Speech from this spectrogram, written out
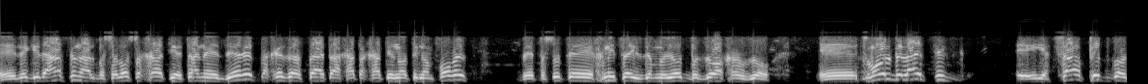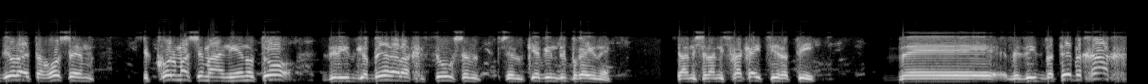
אה, נגד ארסנל בשלוש אחת היא הייתה נהדרת, ואחרי זה עשתה את האחת אחת עם נוטינגרם פורסט, ופשוט החמיצה הזדמנויות בזו אחר זו. אתמול בלייפציג יצר פפ גורדיולה את הרושם שכל מה שמעניין אותו זה להתגבר על החיסור של, של קווין דה בריינה, של- של המשחק היצירתי. ו... וזה התבטא בכך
